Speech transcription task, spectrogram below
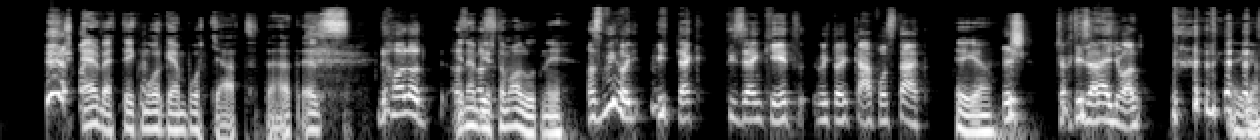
És elvették Morgan botját, tehát ez... De hallod? Az, Én nem bírtam az, aludni. Az mi, hogy vittek 12, mit hogy káposztát? Igen. És csak 11 van. De Igen.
